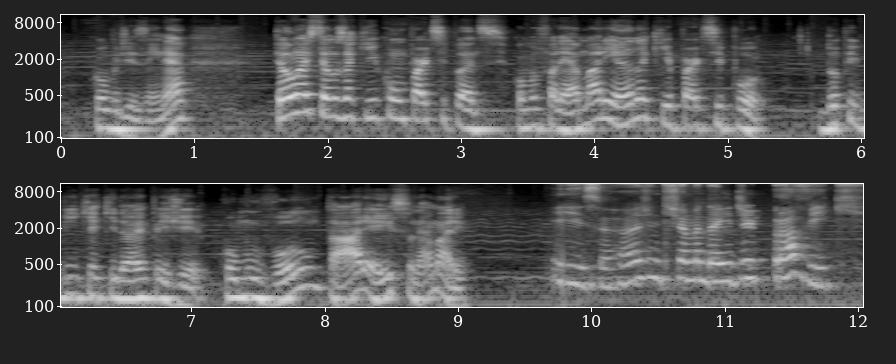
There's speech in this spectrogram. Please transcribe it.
como dizem, né? Então nós temos aqui como participantes, como eu falei, a Mariana, que participou do PIBIC aqui da UEPG como voluntária, é isso, né, Mari? Isso, a gente chama daí de Provic.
